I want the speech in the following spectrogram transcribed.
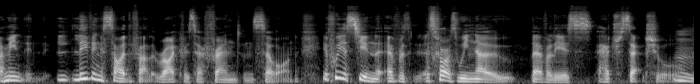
I mean, leaving aside the fact that Riker is her friend and so on, if we assume that everything, as far as we know, Beverly is heterosexual, hmm.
